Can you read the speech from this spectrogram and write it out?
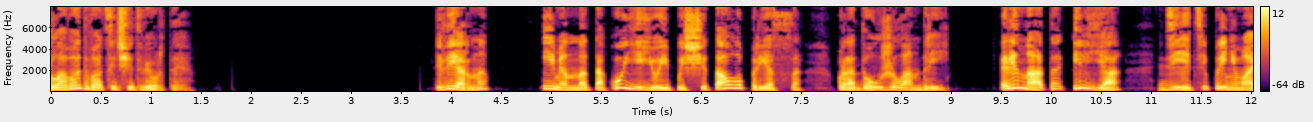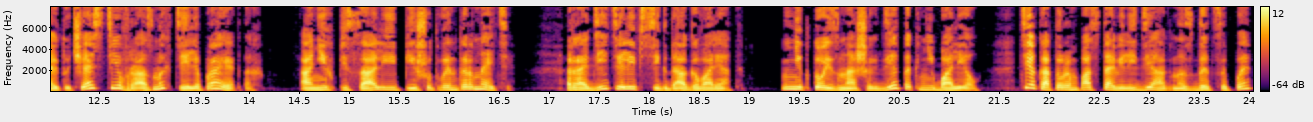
Глава 24. Верно. Именно такой ее и посчитала пресса, продолжил Андрей. Рената, Илья, дети принимают участие в разных телепроектах. О них писали и пишут в интернете. Родители всегда говорят: никто из наших деток не болел. Те, которым поставили диагноз ДЦП,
